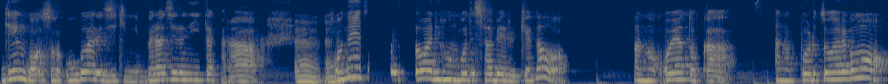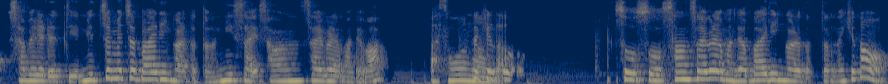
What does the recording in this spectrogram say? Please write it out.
言語をその覚える時期にブラジルにいたから、うんうん。お姉ちゃんとは日本語で喋るけどあの親とかあのポルトガル語も喋れるっていうめちゃめちゃバイリンガルだったの2歳3歳ぐらいまでは。あそうなんだ。だけどそうそう3歳ぐらいまではバイリンガルだったんだけど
